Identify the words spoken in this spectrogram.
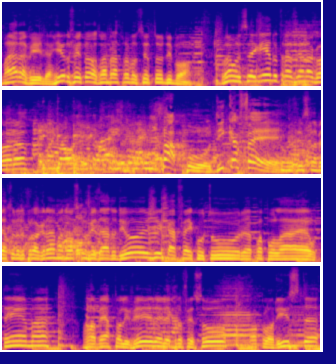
Maravilha. Rio do Feitosa, um abraço para você, tudo de bom. Vamos seguindo, trazendo agora. Papo de Café. Como eu disse na abertura do programa, nosso convidado de hoje, Café e Cultura Popular é o tema. Roberto Oliveira, ele é professor, folclorista,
